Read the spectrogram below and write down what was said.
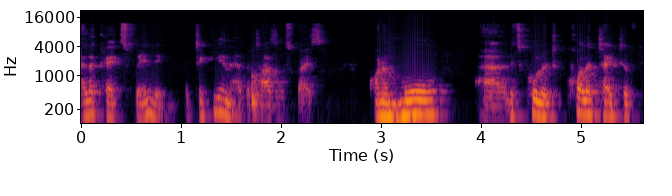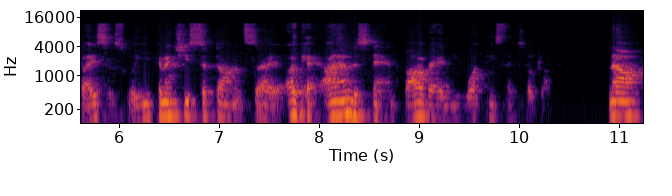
allocate spending, particularly in the advertising space, on a more uh, let's call it qualitative basis, where you can actually sit down and say, okay, I understand by value what these things look like. Now,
